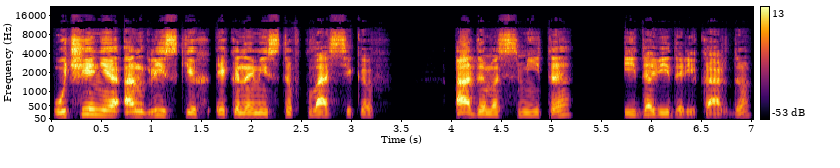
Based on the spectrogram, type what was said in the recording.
учения английских экономистов-классиков Адама Смита и Давида Рикардо,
